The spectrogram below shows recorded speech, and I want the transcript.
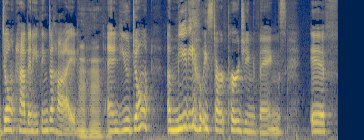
don't have anything to hide Mm-hmm. and you don't immediately start purging things if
